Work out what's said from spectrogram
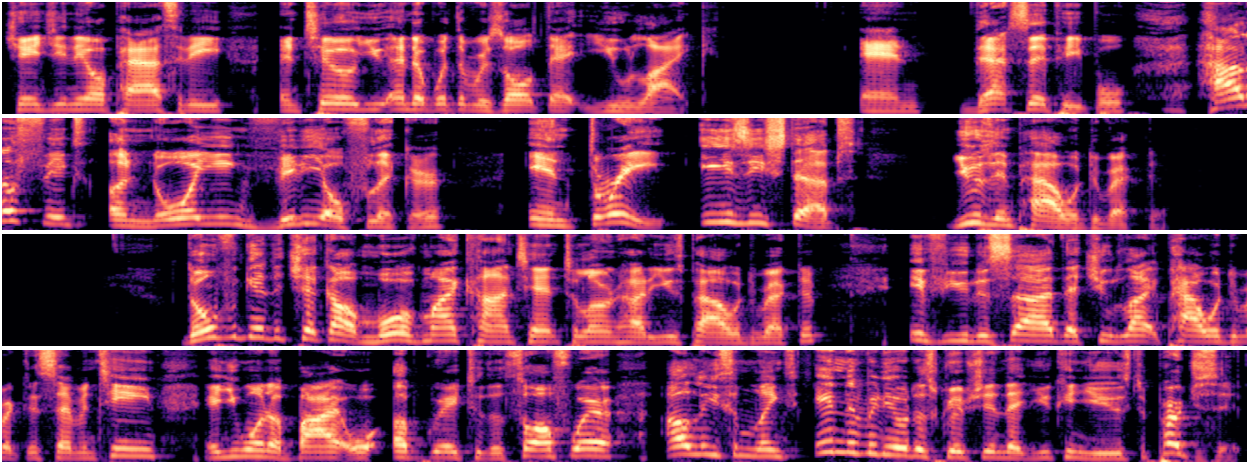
changing the opacity until you end up with the result that you like. And that's it, people. How to fix annoying video flicker in three easy steps using Power Director. Don't forget to check out more of my content to learn how to use Power Director. If you decide that you like Power Director 17 and you want to buy or upgrade to the software, I'll leave some links in the video description that you can use to purchase it.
